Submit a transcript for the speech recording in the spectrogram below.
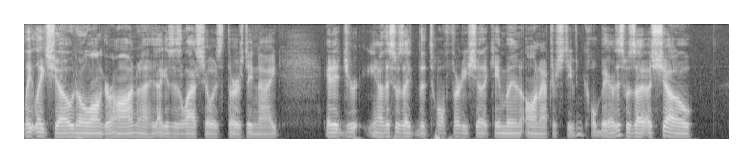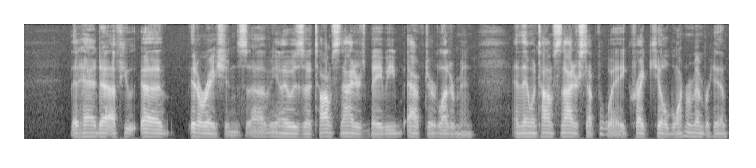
Late Late Show, no longer on. Uh, I guess his last show is Thursday night. And it, you know, this was a the twelve thirty show that came in on after Stephen Colbert. This was a, a show that had uh, a few uh, iterations. Uh, you know, it was uh, Tom Snyder's baby after Letterman, and then when Tom Snyder stepped away, Craig Kilborn, remember him,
